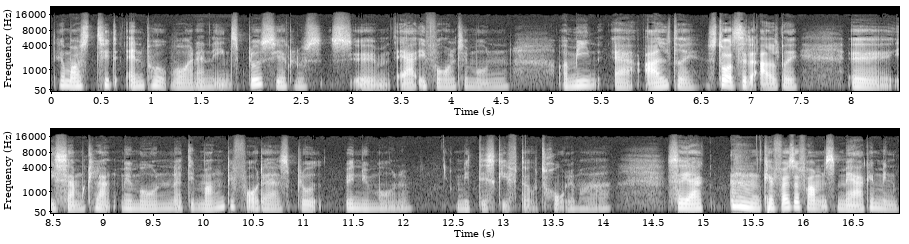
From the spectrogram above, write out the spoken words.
Det kommer også tit an på, hvordan ens blodcirklus øh, er i forhold til månen. Og min er aldrig, stort set aldrig, øh, i samklang med månen. Og de mange, de får deres blod ved nymåne. Mit, det skifter utrolig meget. Så jeg kan først og fremmest mærke min,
